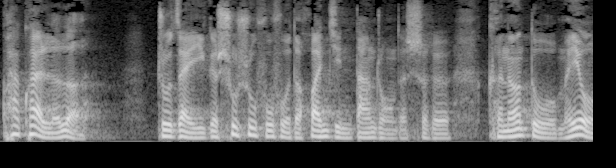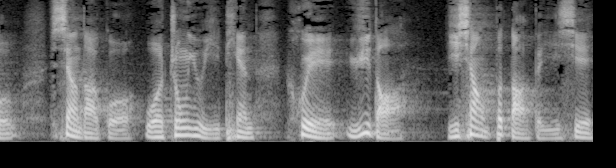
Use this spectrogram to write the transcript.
快快乐乐住在一个舒舒服服的环境当中的时候，可能都没有想到过，我终有一天会遇到意想不到的一些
